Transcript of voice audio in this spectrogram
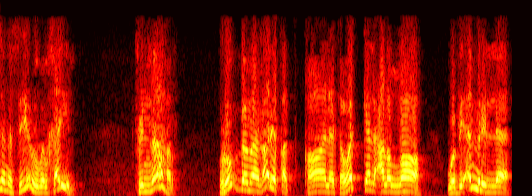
سنسير بالخيل؟ في النهر ربما غرقت. قال توكل على الله وبأمر الله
